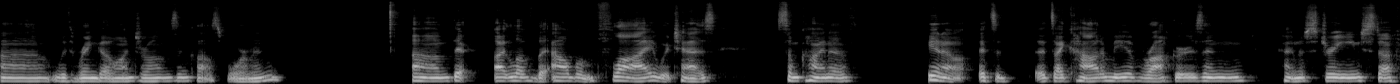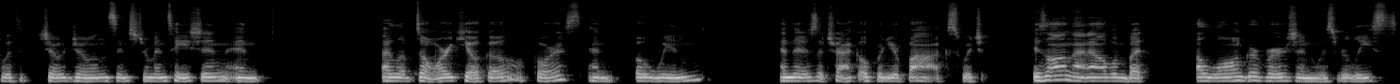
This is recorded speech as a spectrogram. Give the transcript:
uh, with Ringo on drums and Klaus Voormann. Um, there, I love the album Fly, which has some kind of, you know, it's a, it's a dichotomy of rockers and kind of strange stuff with Joe Jones instrumentation. And I love Don't Worry Kyoko, of course, and Oh Wind. And there's a track, Open Your Box, which is on that album, but a longer version was released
